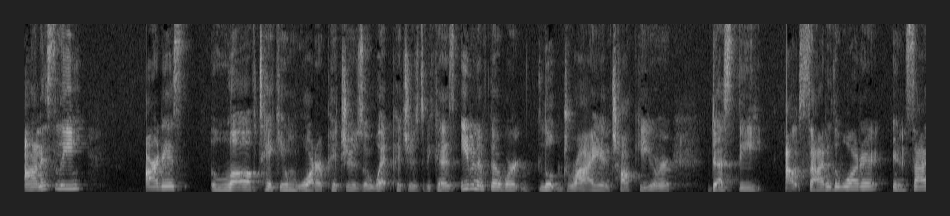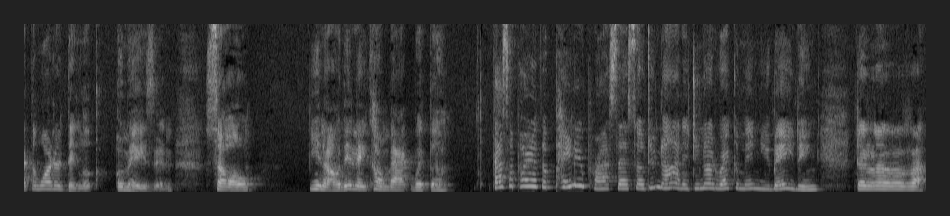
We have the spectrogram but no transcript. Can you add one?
honestly artists love taking water pictures or wet pictures because even if their work look dry and chalky or dusty outside of the water, inside the water, they look amazing. So, you know, then they come back with the that's a part of the painting process. So do not, I do not recommend you bathing. Da, da, da.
